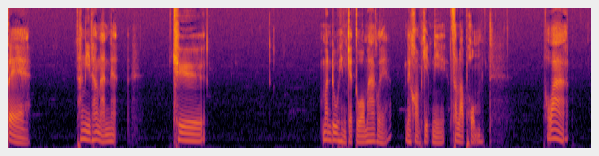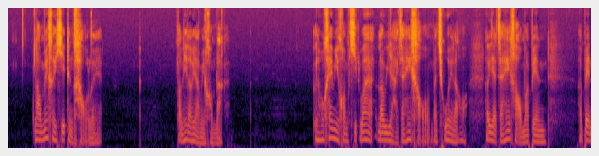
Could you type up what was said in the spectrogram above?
แต่ทั้งนี้ทั้งนั้นเนี่ย คือ มันดูเห็นแก่ตัวมากเลย ในความคิดนี้สำหรับผม เพราะว่าเราไม่เคยคิดถึงเขาเลย ตอนที่เราอยากมีความรัก เราแค่มีความคิดว่าเราอยากจะให้เขามาช่วยเรา เราอยากจะให้เขามาเป็นมาเป็น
